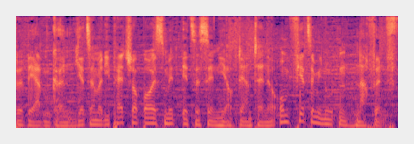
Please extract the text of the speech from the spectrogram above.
bewerben können. Jetzt haben wir die Pet Shop Boys mit It's a Sin hier auf der Antenne um 14 Minuten nach 5.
